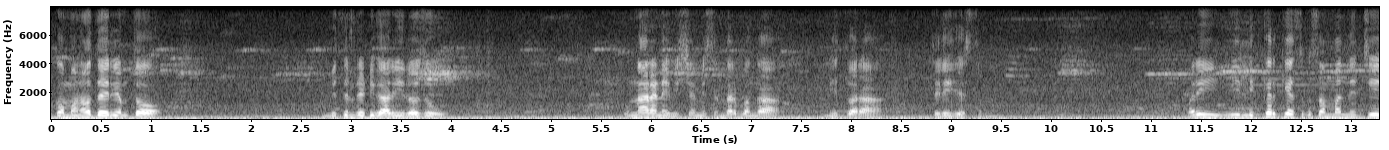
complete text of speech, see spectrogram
ఒక మనోధైర్యంతో మిథున్ రెడ్డి గారు ఈరోజు ఉన్నారనే విషయం ఈ సందర్భంగా మీ ద్వారా తెలియజేస్తున్నాం. మరి ఈ లిక్కర్ కేసుకు సంబంధించి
